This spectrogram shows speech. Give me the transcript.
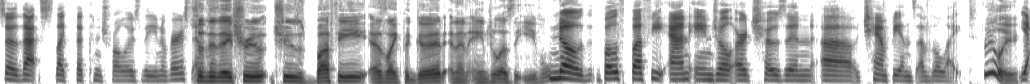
So that's like the controllers of the universe So And did they tru- choose Buffy as like the good and then Angel as the evil? no both buffy and angel are chosen uh champions of the light Really? Yeah.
